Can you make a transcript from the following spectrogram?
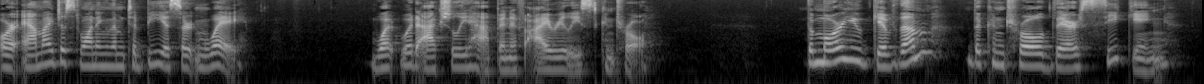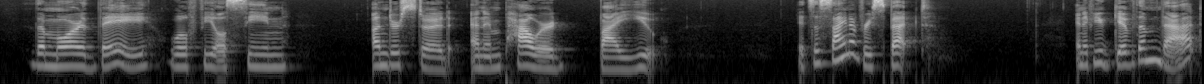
Or am I just wanting them to be a certain way? What would actually happen if I released control? The more you give them the control they're seeking, the more they will feel seen, understood, and empowered by you. It's a sign of respect. And if you give them that,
